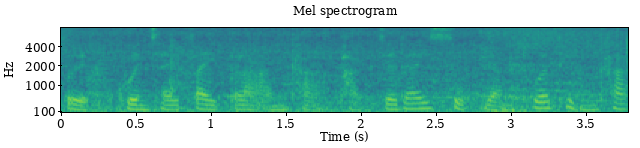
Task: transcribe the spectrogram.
เปิดควรใช้ไฟกลางค่ะ ผักจะได้สุกอย่างทั่วถึงค่ะ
